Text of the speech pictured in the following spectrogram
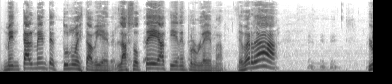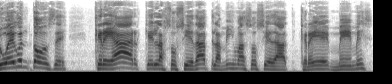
Mentalmente tú no estás bien. La azotea tiene problemas. Es verdad. Luego entonces, crear que la sociedad, la misma sociedad, cree memes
